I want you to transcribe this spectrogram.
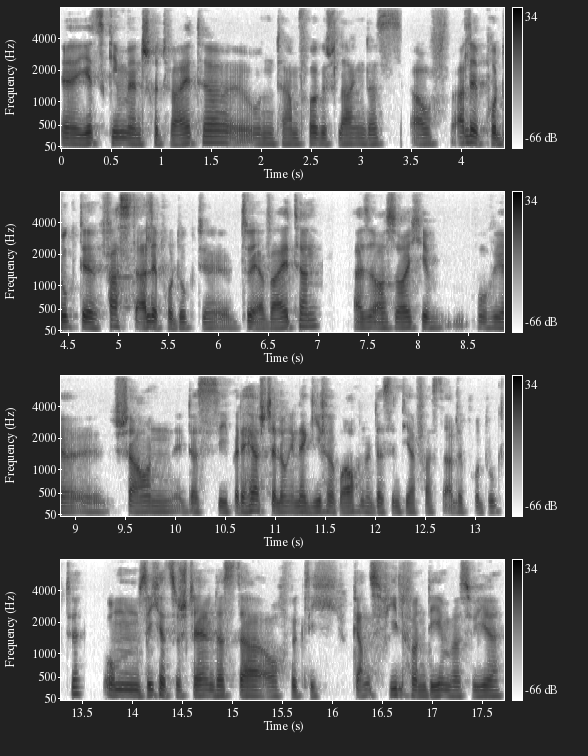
Äh, jetzt gehen wir einen Schritt weiter und haben vorgeschlagen, das auf alle Produkte, fast alle Produkte zu erweitern. Also auch solche, wo wir schauen, dass sie bei der Herstellung Energie verbrauchen und das sind ja fast alle Produkte, um sicherzustellen, dass da auch wirklich ganz viel von dem, was wir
